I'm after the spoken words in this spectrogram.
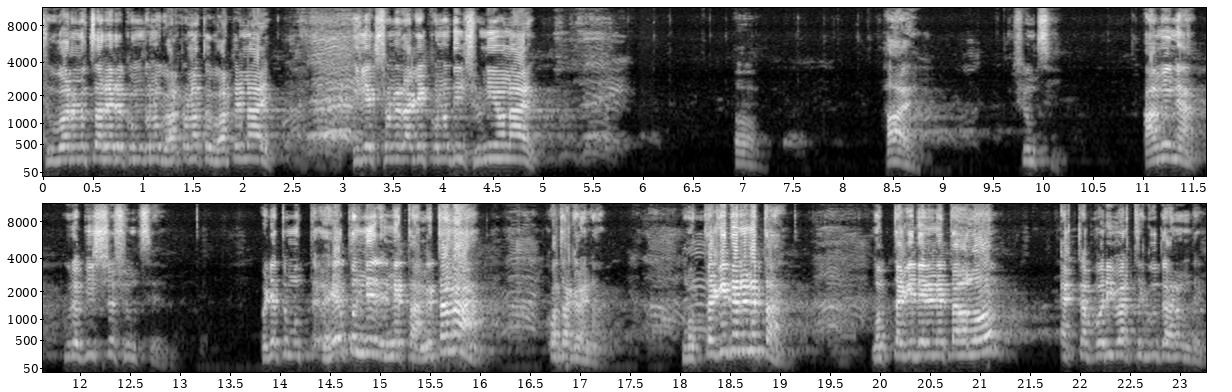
সুবর্ণচর এরকম কোনো ঘটনা তো ঘটে নাই? ইলেকশনের আগে কোনোদিন শুনিও নাই? ও, হয়। শুনছি। আমি না পুরো বিশ্ব শুনছে। ওইটা তো হে তো নেতা। নেতা না? কথা কয় না। মোত্তাকিদের নেতা। মোত্তাকিদের নেতা হলো একটা পরিবার থেকে উদাহরণ দেন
